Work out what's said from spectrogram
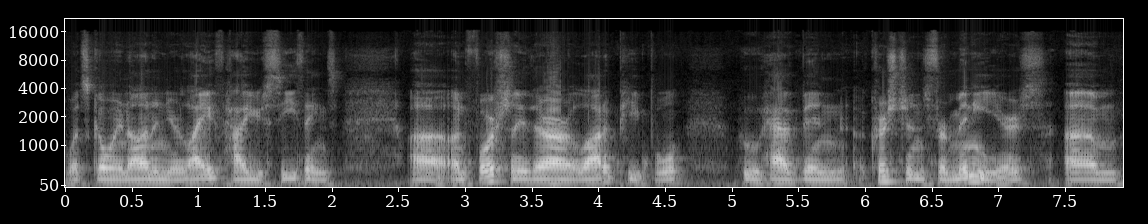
what's going on in your life, how you see things. Uh, unfortunately, there are a lot of people who have been Christians for many years. Um,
